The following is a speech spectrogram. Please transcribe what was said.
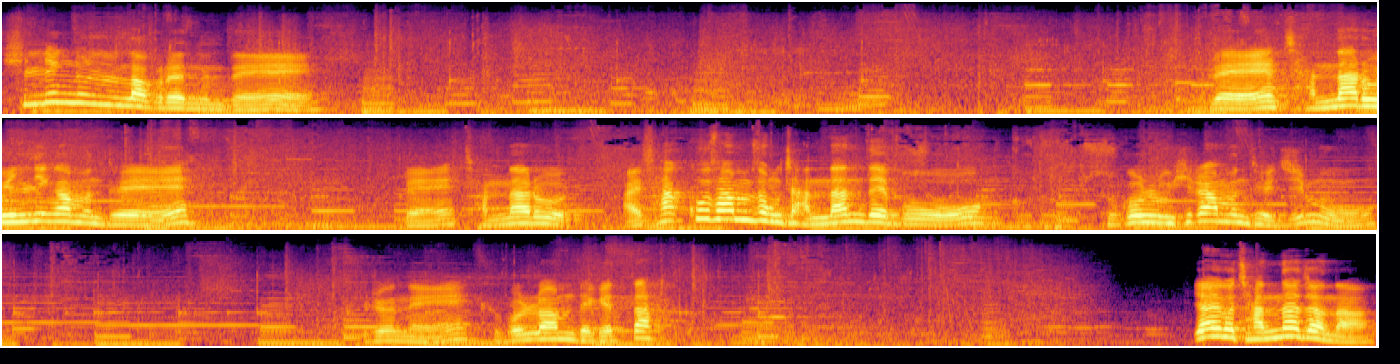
힐링 누르려고 그랬는데. 그래 잔나로 힐링하면 돼. 그래 잔나로 아니 사코 삼성 잔난데 뭐 그걸로 힐하면 되지 뭐. 그러네. 그걸로 하면 되겠다. 야 이거 잔나잖아.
